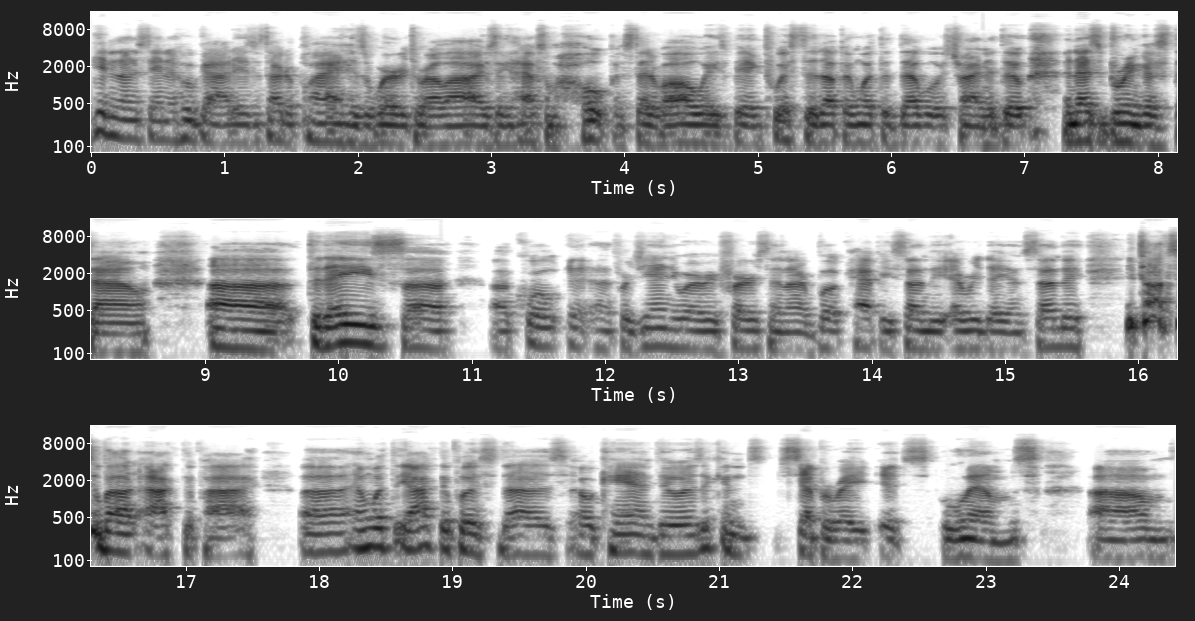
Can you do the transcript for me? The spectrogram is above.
get an understanding of who God is and start applying His word to our lives and have some hope instead of always being twisted up in what the devil is trying to do. And that's bring us down. Uh, today's uh, uh, quote uh, for January 1st in our book, Happy Sunday, Every Day and Sunday, it talks about octopi. Uh, and what the octopus does or can do is it can separate its limbs. Um,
